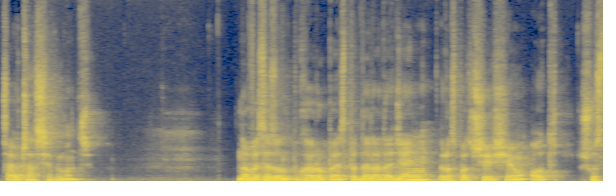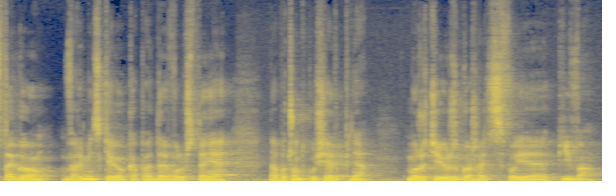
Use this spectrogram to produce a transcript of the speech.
Cały czas się wymądrzy. Nowy sezon Pucharu PSPD lada dzień rozpocznie się od 6 warmińskiego KPD w Olsztynie na początku sierpnia. Możecie już zgłaszać swoje piwa.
